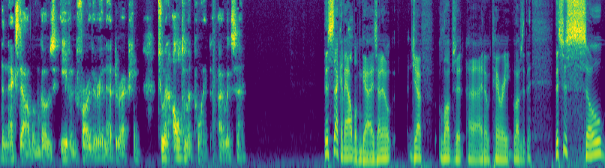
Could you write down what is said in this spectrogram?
the next album goes even farther in that direction to an ultimate point, I would say. This second album, guys, I know Jeff loves it. Uh, I know Terry loves it. This is so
